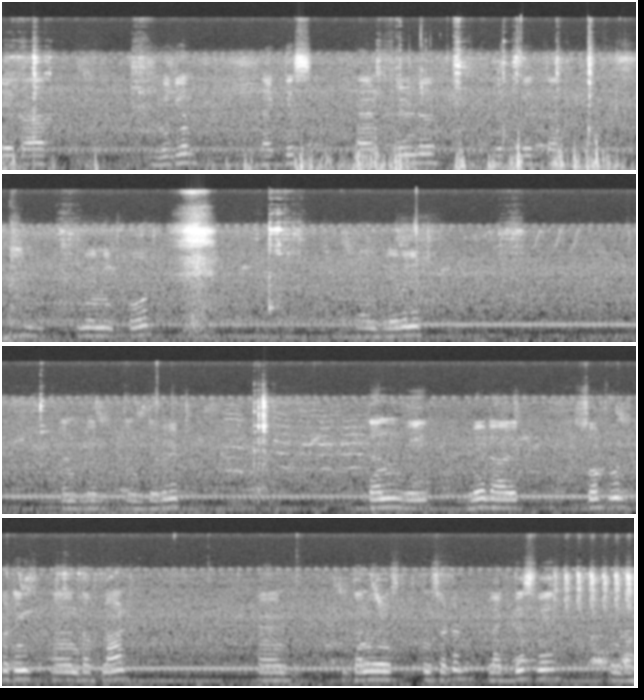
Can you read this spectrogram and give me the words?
take a medium like this and filled it with the we need pot and label it and lab- and label it then we made a softwood cutting on the plant and then we inserted like this way in the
